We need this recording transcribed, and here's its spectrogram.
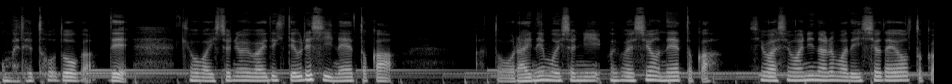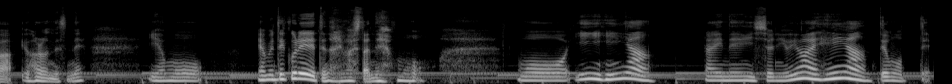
おめでとう動画で今日は一緒にお祝いできて嬉しいねとかあと来年も一緒にお祝いしようねとかしわしわになるまで一緒だよとか言わはるんですね。いやもうやめてくれってなりましたね。もうもういい日やん。来年一緒に祝えへんやん。って思って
